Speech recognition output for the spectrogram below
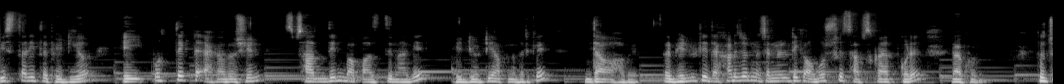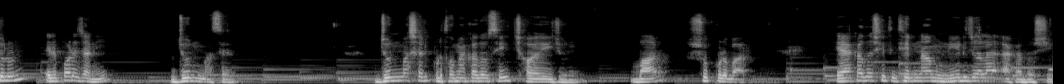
বিস্তারিত ভিডিও এই প্রত্যেকটা একাদশীর সাত দিন বা পাঁচ দিন আগে ভিডিওটি আপনাদেরকে দেওয়া হবে। তাই ভিডিওটি দেখার জন্য চ্যানেলটিকে অবশ্যই সাবস্ক্রাইব করে রাখুন। তো চলুন, এরপরে জানি জুন মাসের। জুন মাসের প্রথম একাদশী ছয়ই জুন, বার শুক্রবার। এই একাদশী তিথির নাম নির্জলা একাদশী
